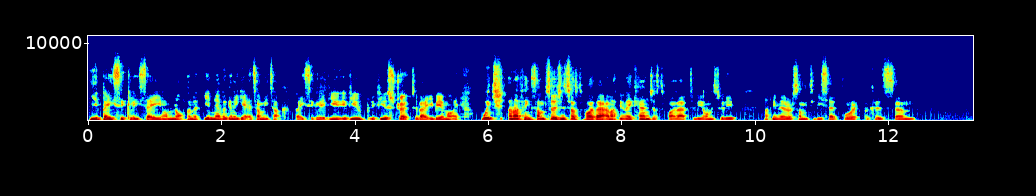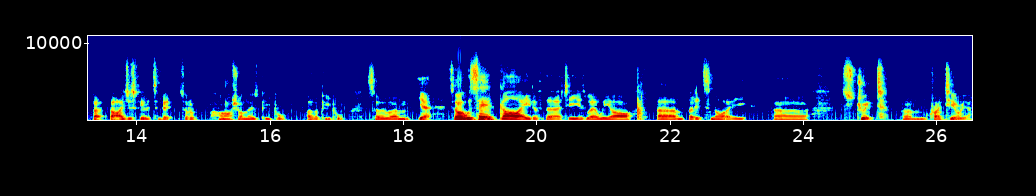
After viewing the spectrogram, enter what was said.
you're basically saying I'm not gonna, you're never gonna get a tummy tuck. Basically, if you if you if you're strict about your BMI, which and I think some surgeons justify that, and I think they can justify that. To be honest with you, I think there is something to be said for it because um, but but I just feel it's a bit sort of harsh on those people, other people. So um, yeah, so I would say a guide of 30 is where we are, um, but it's not a uh, strict um, criteria.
